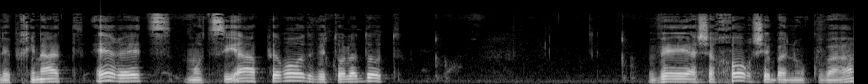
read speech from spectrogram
לבחינת ארץ מוציאה פירות ותולדות. והשחור שבנוקבה,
